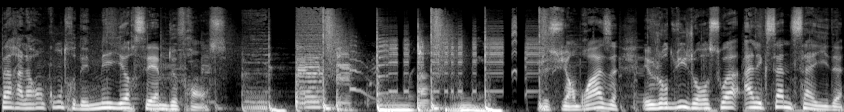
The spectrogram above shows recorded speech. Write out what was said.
part à la rencontre des meilleurs CM de France. Je suis Ambroise et aujourd'hui je reçois Alexandre Saïd,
